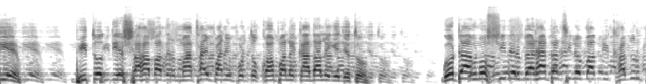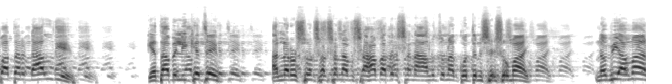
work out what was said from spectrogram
দিয়ে, ভিতর দিয়ে সাহাবাদের মাথায় পানি পড়তো, কপালে কাদা লেগে যেত। গোটা মসজিদের বেড়াটা ছিল বাবজি খাজুর পাতার ডাল দিয়ে। কেতাবে লিখেছে, আল্লাহ রসুল সাল্লাম সাহাবাদের সাথে আলোচনা করতেন সে সময়, নবী আমার,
